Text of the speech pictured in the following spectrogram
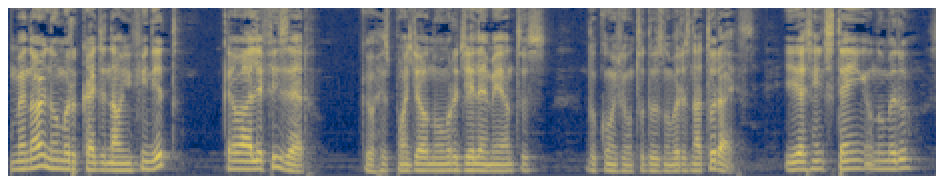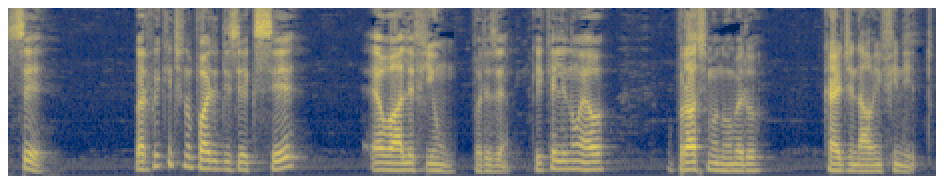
o menor número cardinal infinito, que é o Aleph zero, que corresponde ao número de elementos do conjunto dos números naturais. E a gente tem o número C. Agora, por que a gente não pode dizer que C é o Aleph 1, por exemplo? Por que, que ele não é o, o próximo número cardinal infinito.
